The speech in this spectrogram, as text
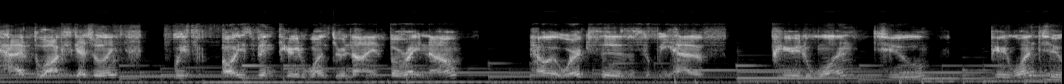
had block scheduling. We've always been period one through nine. But right now, how it works is we have period one, two, period one, two,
